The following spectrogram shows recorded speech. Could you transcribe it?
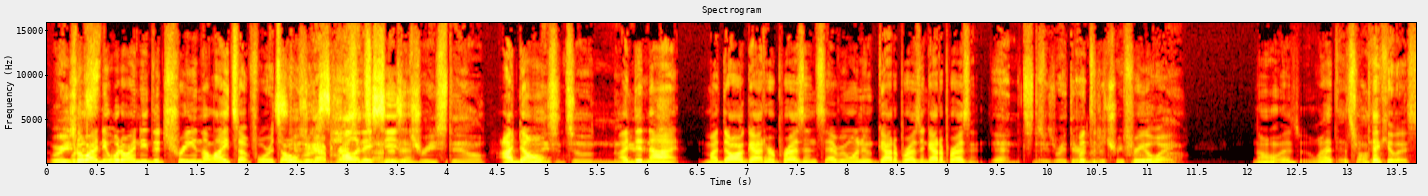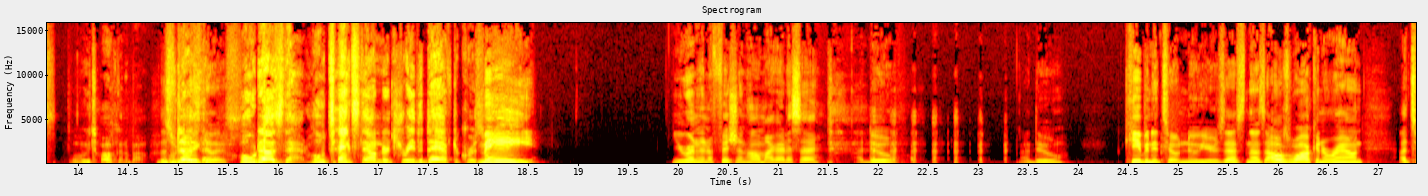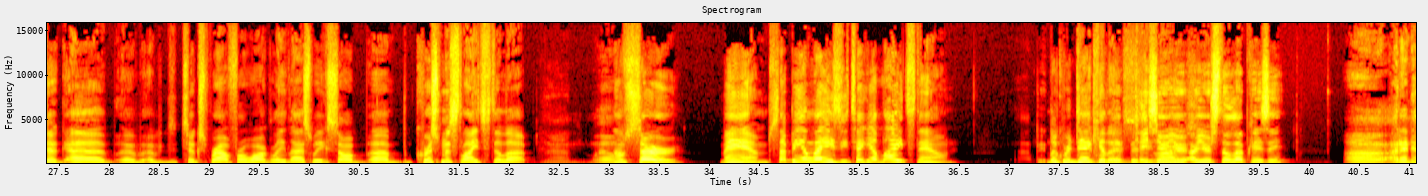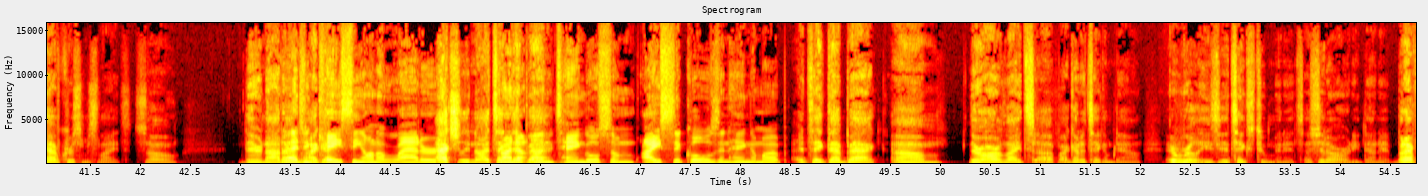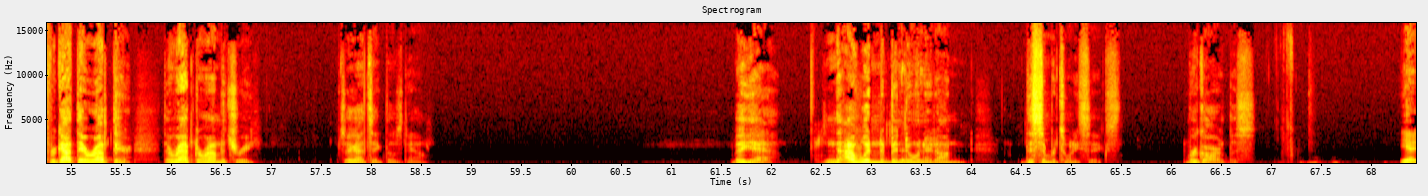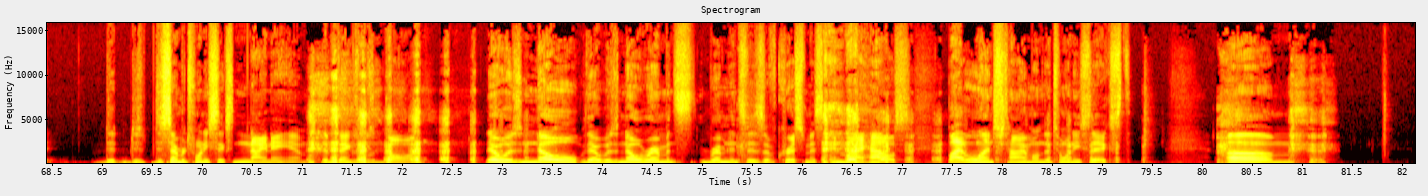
Where you What do I need? What do I need the tree and the lights up for? It's over. You got It's holiday under season. the tree still. I don't. least until New I did not. My dog got her presents. Everyone who got a present got a present. Yeah, and it stays right there put under the the tree. for tree a away. while. No, that's, what? That's talking ridiculous. What are we talking about? This Who is ridiculous. That? Who does that? Who takes down their tree the day after Christmas? Me. You run an efficient home, I gotta say. I do. I do. Keeping it till New Year's. That's nuts. I was walking around. I took uh, uh, uh took Sprout for a walk late last week. Saw uh, Christmas lights still up. Uh, well, No, sir, ma'am, stop being lazy. Take your lights down. people- look ridiculous. busy Casey, are you, are you still up, Casey? Uh, I didn't have Christmas lights, so they're not. up. Imagine got- Casey on a ladder Actually, no, I take trying that to back. untangle some icicles and hang them up. I take that back. Um, there are lights up. I got to take them down. They're real easy. It takes two minutes. I should have already done it, but I forgot they were up there. They're wrapped around the tree, so I got to take those down. But yeah, I wouldn't have been doing it on December 26th, regardless. Yet, D- D- December twenty sixth, nine a.m. Them things was gone. There was no there was no remnants remnants of Christmas in my house by lunchtime on the twenty sixth. Um,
